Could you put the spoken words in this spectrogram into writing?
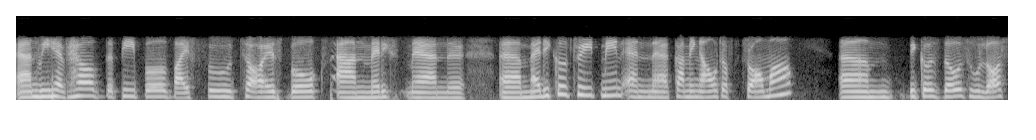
And we have helped the people by food, toys, books, and, medi- and uh, uh, medical treatment and uh, coming out of trauma. Um, because those who lost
